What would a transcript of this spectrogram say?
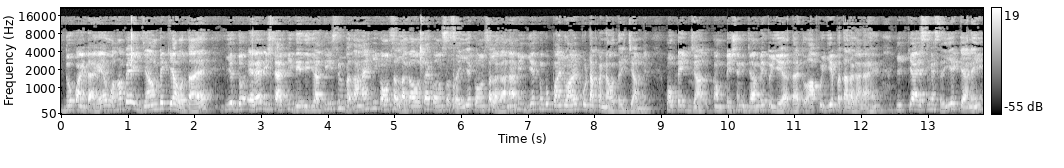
दो पॉइंट आ गया। वहाँ पे एग्ज़ाम पे क्या होता है? ये दो एरर इस टाइप की दे दी जाती है। इसमें बताना है कि कौन सा लगा होता है, कौन सा सही है, कौन सा लगाना है ये तुमको पॉइंट वहाँ पे पुटअप करना होता है एग्ज़ाम में। कॉम्पिटिशन एग्ज़ाम में तो ये आता है। तो आपको ये पता लगाना है कि क्या इसमें सही है, क्या नहीं।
